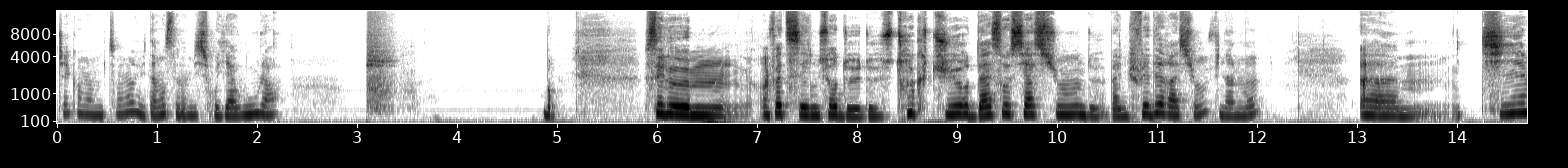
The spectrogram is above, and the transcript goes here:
check en même temps. Évidemment, c'est ma sur Yahoo là. Bon. C'est le. En fait, c'est une sorte de, structure, d'association, de. Bah, une fédération finalement. Euh, qui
